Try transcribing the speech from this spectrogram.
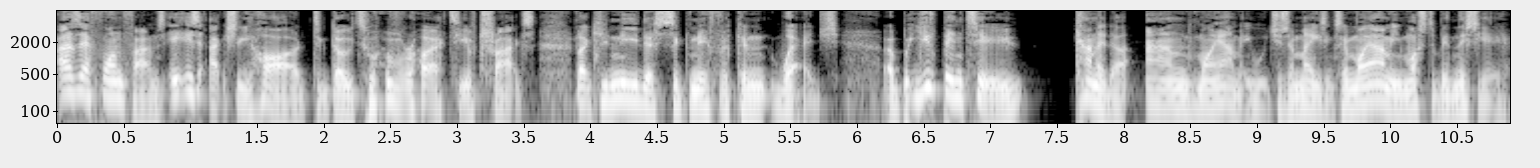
as F1 fans, it is actually hard to go to a variety of tracks. Like you need a significant wedge. Uh, but you've been to Canada and Miami, which is amazing. So Miami must have been this year.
